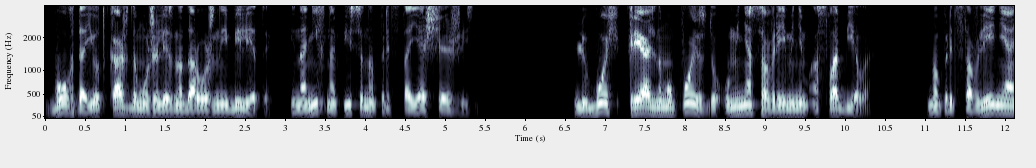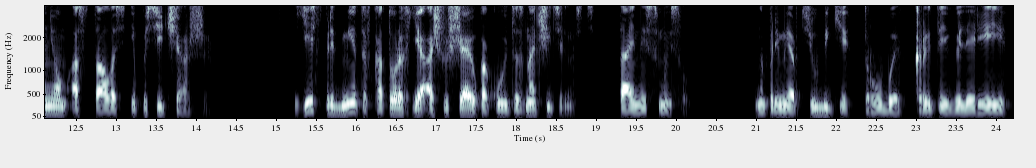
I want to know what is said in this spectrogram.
Бог дает каждому железнодорожные билеты, и на них написана предстоящая жизнь. Любовь к реальному поезду у меня со временем ослабела, но представление о нем осталось и по сейчас же. Есть предметы, в которых я ощущаю какую-то значительность, тайный смысл. Например, тюбики, трубы, крытые галереи,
